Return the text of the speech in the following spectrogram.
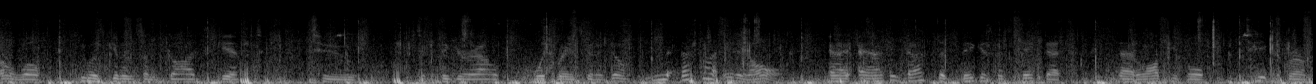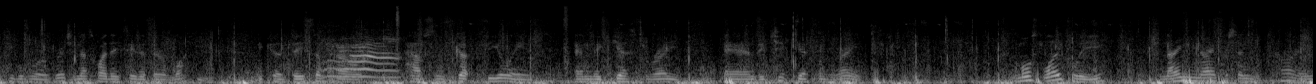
oh well, he was given some God's gift to to figure out which way it's gonna go. That's not it at all, and I and I think that's the biggest mistake that that a lot of people take from people who are rich, and that's why they say that they're lucky because they somehow have some gut feeling and they guessed right and they keep guessing right. Most likely, 99% of the time,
